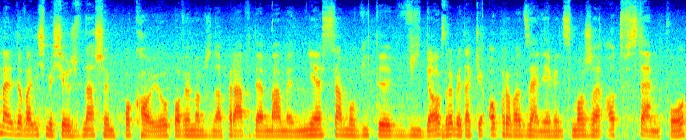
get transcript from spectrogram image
Zameldowaliśmy się już w naszym pokoju. Powiem Wam, że naprawdę mamy niesamowity widok. Zrobię takie oprowadzenie, więc może od wstępu.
